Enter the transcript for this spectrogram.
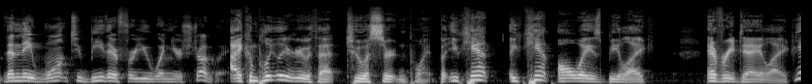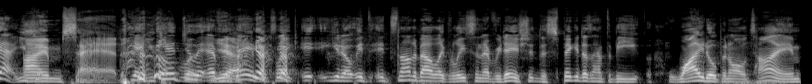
then they want to be there for you when you're struggling. I completely agree with that to a certain point, but you can't you can't always be like every day like Yeah, you I'm sad. yeah, you can't do it every day. Yeah. But it's like it, you know, it, it's not about like releasing every day. Should the spigot doesn't have to be wide open all the time,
